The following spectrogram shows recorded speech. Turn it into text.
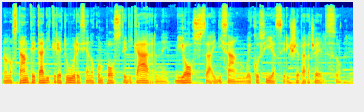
Nonostante tali creature siano composte di carne, di ossa e di sangue, così asserisce Paracelso,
